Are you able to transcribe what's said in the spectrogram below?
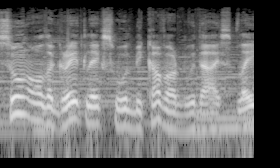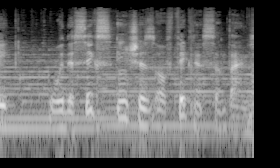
Soon all the Great Lakes will be covered with the ice flake with the 6 inches of thickness sometimes.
